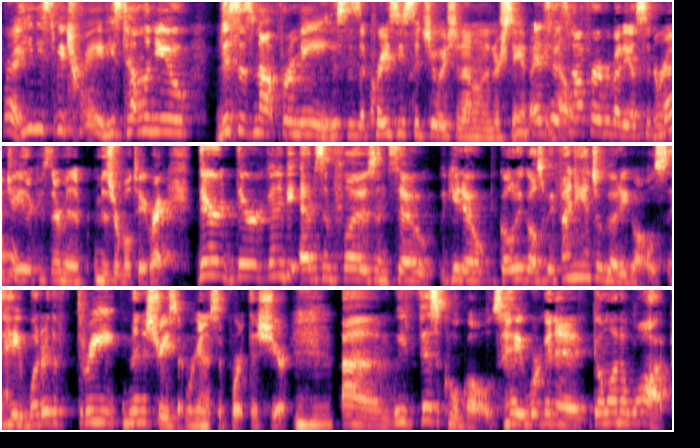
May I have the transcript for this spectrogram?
Right. He needs to be trained. He's telling you this is not for me. This is a crazy situation. I don't understand. I and so it's help. not for everybody else sitting around you either because they're miserable too, right? There, there are going to be ebbs and flows, and so you know, Goldie goals. We have financial Goldie goals. Hey, what are the three ministries that we're going to support this year? Mhm. Um, we have physical goals. Hey, we're going to go on a walk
